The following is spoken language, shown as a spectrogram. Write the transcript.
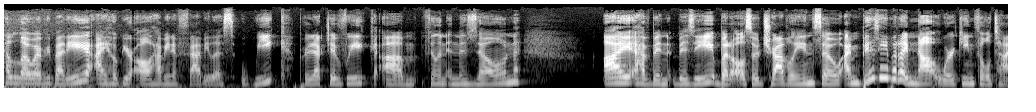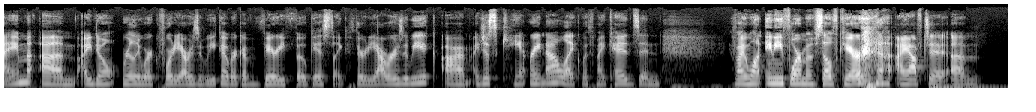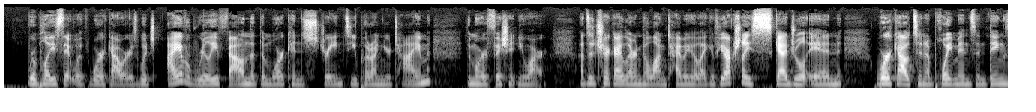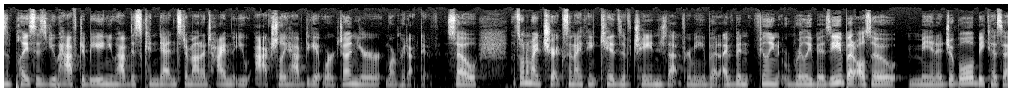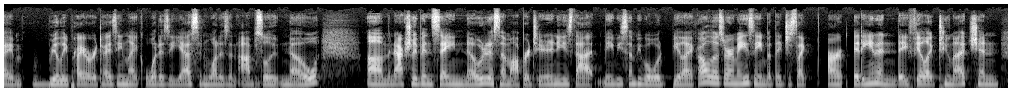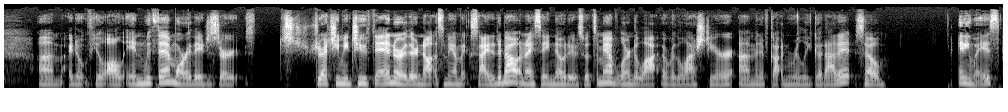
Hello, everybody. I hope you're all having a fabulous week, productive week, um, feeling in the zone. I have been busy, but also traveling. So I'm busy, but I'm not working full time. Um, I don't really work 40 hours a week. I work a very focused, like 30 hours a week. Um, I just can't right now, like with my kids. And if I want any form of self care, I have to um, replace it with work hours, which I have really found that the more constraints you put on your time, the more efficient you are. That's a trick I learned a long time ago. Like if you actually schedule in workouts and appointments and things and places you have to be and you have this condensed amount of time that you actually have to get work done, you're more productive. So that's one of my tricks and I think kids have changed that for me, but I've been feeling really busy but also manageable because I'm really prioritizing like what is a yes and what is an absolute no. Um, and actually been saying no to some opportunities that maybe some people would be like, oh, those are amazing, but they just like aren't fitting and they feel like too much. And um, I don't feel all in with them, or they just are stretching me too thin, or they're not something I'm excited about, and I say no to. So it's something I've learned a lot over the last year, um, and have gotten really good at it. So, anyways.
